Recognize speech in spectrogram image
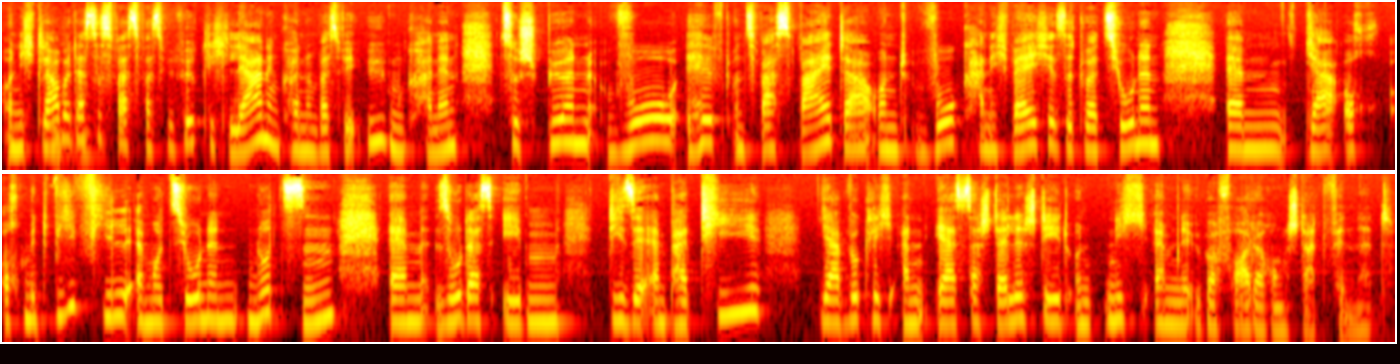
Und ich glaube, mhm. das ist was, was wir wirklich lernen können, was wir üben können, zu spüren, wo hilft uns was weiter und wo kann ich welche Situationen ähm, ja auch, auch mit wie viel Emotionen nutzen, ähm, so dass eben diese Empathie ja wirklich an erster Stelle steht und nicht ähm, eine Überforderung stattfindet.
